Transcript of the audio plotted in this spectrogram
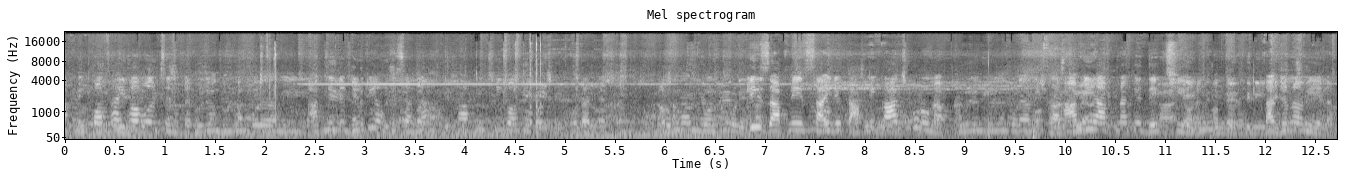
আপনি কথাই বা বলছেন কেন? আপনি তো ডিউটি অফিসার না তো আপনি কি গল্প করছেন ভোটারদের সঙ্গে প্লিজ আপনি সাইডে আপনি কাজ করুন আপনার আমি আপনাকে দেখছি অনেকক্ষণ ধরে তার জন্য আমি এলাম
